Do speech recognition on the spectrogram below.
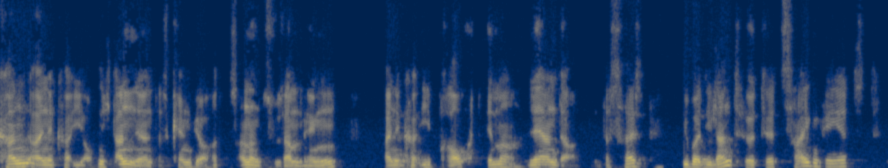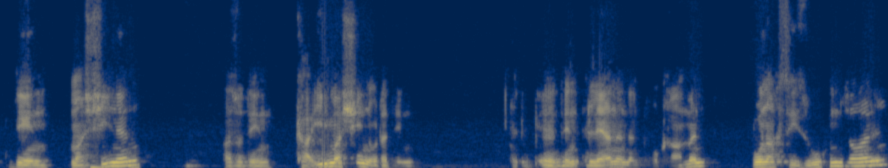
kann eine KI auch nicht annähern. Das kennen wir auch aus anderen Zusammenhängen. Eine KI braucht immer Lerndaten. Das heißt, über die Landwirte zeigen wir jetzt den Maschinen, also den KI-Maschinen oder den, äh, den lernenden Programmen, wonach sie suchen sollen.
